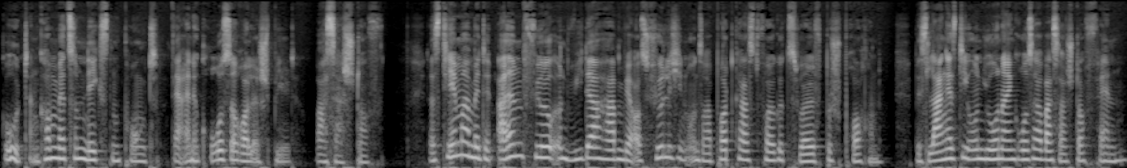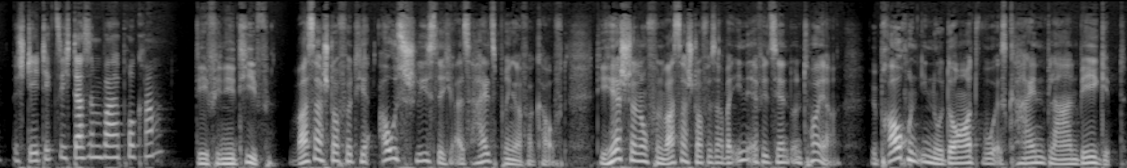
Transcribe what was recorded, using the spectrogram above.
Gut, dann kommen wir zum nächsten Punkt, der eine große Rolle spielt. Wasserstoff. Das Thema mit dem allem für und wider haben wir ausführlich in unserer Podcast-Folge 12 besprochen. Bislang ist die Union ein großer Wasserstoff-Fan. Bestätigt sich das im Wahlprogramm? Definitiv. Wasserstoff wird hier ausschließlich als Heilsbringer verkauft. Die Herstellung von Wasserstoff ist aber ineffizient und teuer. Wir brauchen ihn nur dort, wo es keinen Plan B gibt,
